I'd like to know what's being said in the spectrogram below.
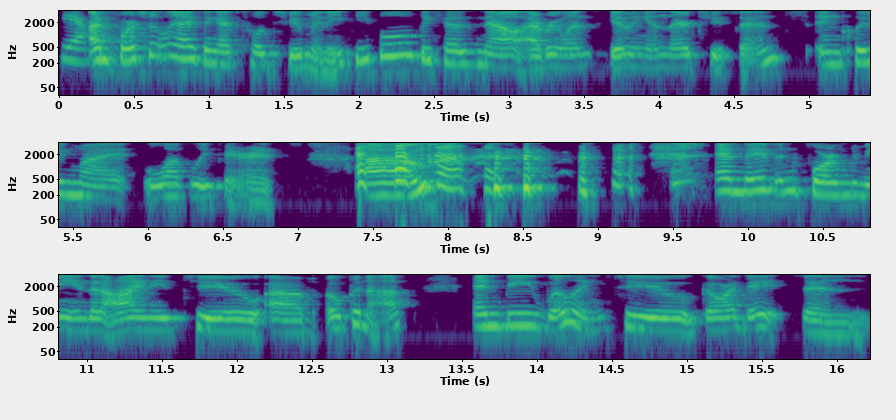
yeah. Unfortunately, I think I've told too many people because now everyone's giving in their two cents, including my lovely parents. Um, and they've informed me that I need to um, open up and be willing to go on dates and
